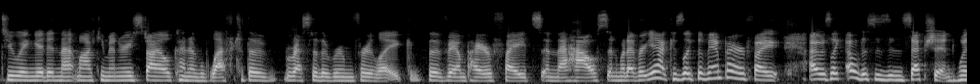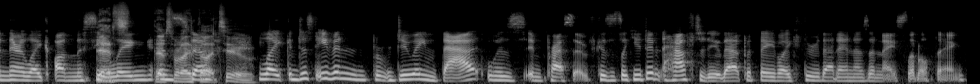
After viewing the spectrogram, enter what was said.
doing it in that mockumentary style kind of left the rest of the room for like the vampire fights and the house and whatever. Yeah, cuz like the vampire fight, I was like, "Oh, this is Inception" when they're like on the ceiling that's and what stuff. I thought too. Like just even doing that was impressive because it's like you didn't have to do that, but they like threw that in as a nice little thing.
